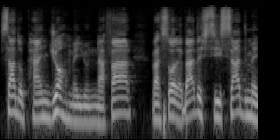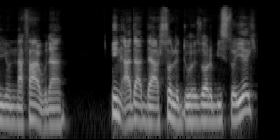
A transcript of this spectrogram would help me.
150 میلیون نفر و سال بعدش 300 میلیون نفر بودن. این عدد در سال 2021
